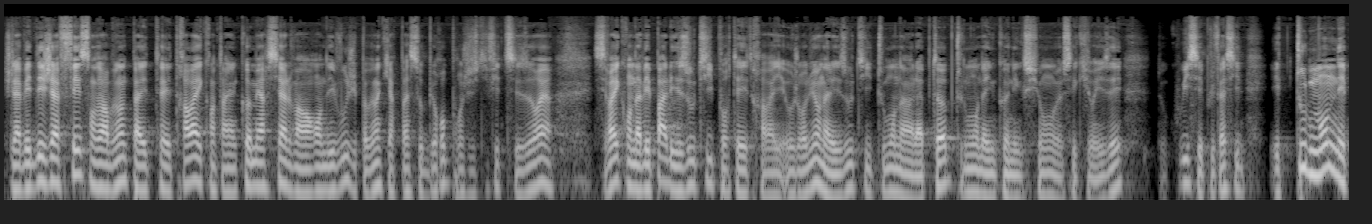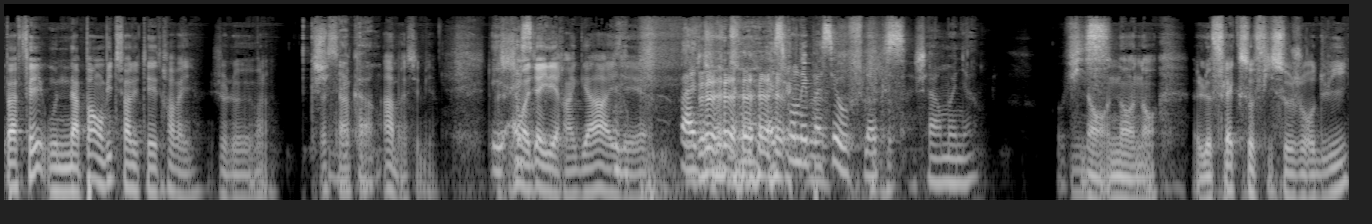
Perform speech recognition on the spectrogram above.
Je l'avais déjà fait sans avoir besoin de parler de télétravail. Quand un commercial va en rendez-vous, j'ai pas besoin qu'il repasse au bureau pour justifier de ses horaires. C'est vrai qu'on n'avait pas les outils pour télétravailler. Aujourd'hui, on a les outils. Tout le monde a un laptop, tout le monde a une connexion euh, sécurisée. Donc oui, c'est plus facile. Et tout le monde n'est pas fait ou n'a pas envie de faire du télétravail. Je le voilà. Je suis d'accord. Ah bah c'est bien. Que sinon, on va dire il est ringard, il est. euh, Pas du tout. Est-ce qu'on est passé au flex chez Harmonia? Office. Non, non, non. Le flex office aujourd'hui,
